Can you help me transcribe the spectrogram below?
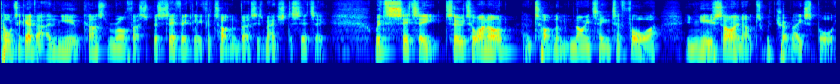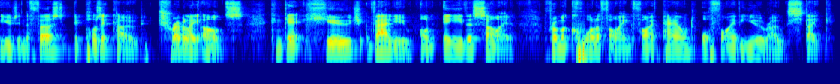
pulled together a new customer offer specifically for Tottenham versus Manchester City. With City 2 to 1 on and Tottenham 19 to 4, new sign-ups with Treble Eight Sport using the first deposit code Treble Eight Odds can get huge value on either side from a qualifying £5 or €5 Euro stake.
